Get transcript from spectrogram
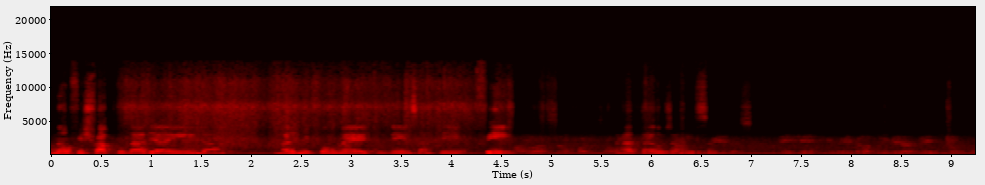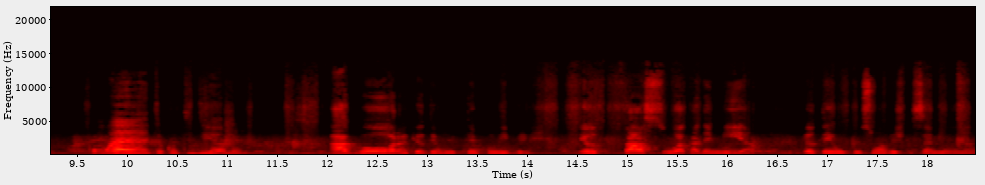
Não fiz faculdade ainda, mas me formei tudinho certinho. Enfim, é, até hoje é isso. Como é teu cotidiano? Agora que eu tenho muito tempo livre, eu faço academia, eu tenho um curso uma vez por semana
